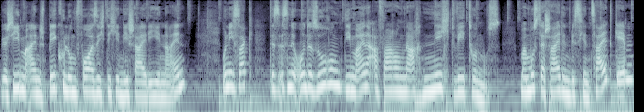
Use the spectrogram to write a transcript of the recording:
wir schieben ein Spekulum vorsichtig in die Scheide hinein. Und ich sag, das ist eine Untersuchung, die meiner Erfahrung nach nicht wehtun muss. Man muss der Scheide ein bisschen Zeit geben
